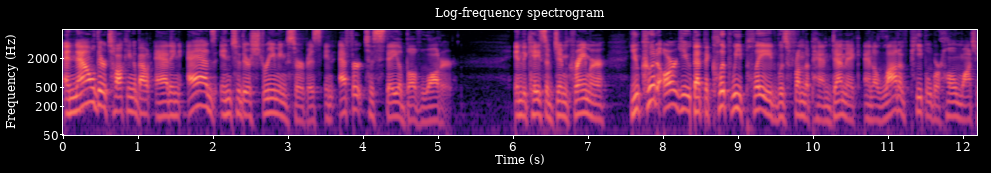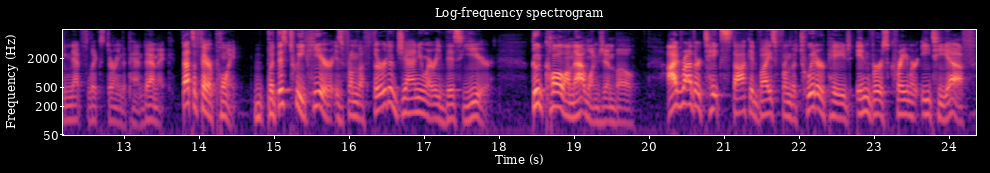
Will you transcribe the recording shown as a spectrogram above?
And now they're talking about adding ads into their streaming service in effort to stay above water. In the case of Jim Cramer, you could argue that the clip we played was from the pandemic and a lot of people were home watching Netflix during the pandemic. That's a fair point. But this tweet here is from the 3rd of January this year. Good call on that one, Jimbo. I'd rather take stock advice from the Twitter page Inverse Cramer ETF,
